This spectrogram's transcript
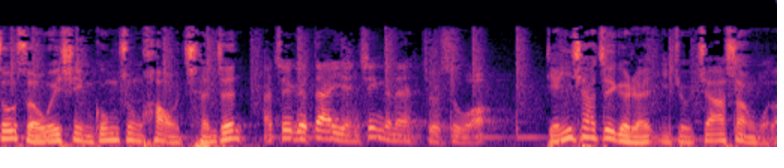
搜索微信公众号“陈真”，啊，这个戴眼镜的呢就是我，点一下这个人你就加上我了。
